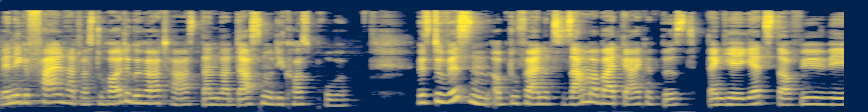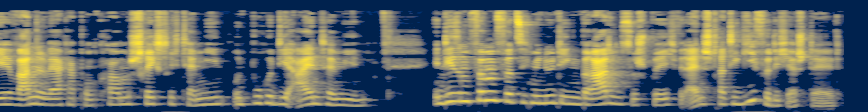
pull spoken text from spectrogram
Wenn dir gefallen hat, was du heute gehört hast, dann war das nur die Kostprobe. Willst du wissen, ob du für eine Zusammenarbeit geeignet bist? Dann gehe jetzt auf www.wandelwerker.com-termin und buche dir einen Termin. In diesem 45-minütigen Beratungsgespräch wird eine Strategie für dich erstellt.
